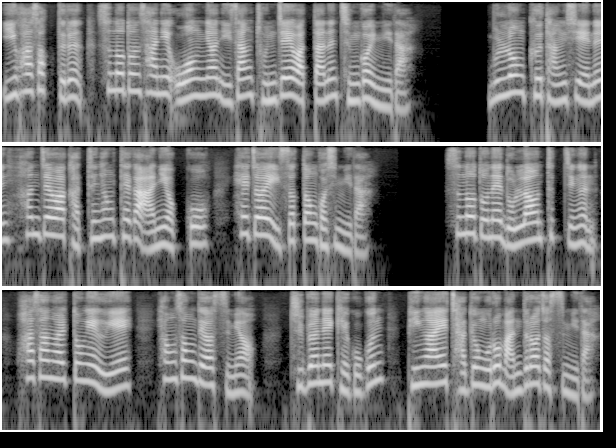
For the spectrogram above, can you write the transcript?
이 화석들은 스노돈 산이 5억 년 이상 존재해왔다는 증거입니다. 물론 그 당시에는 현재와 같은 형태가 아니었고 해저에 있었던 것입니다. 스노돈의 놀라운 특징은 화산 활동에 의해 형성되었으며 주변의 계곡은 빙하의 작용으로 만들어졌습니다.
